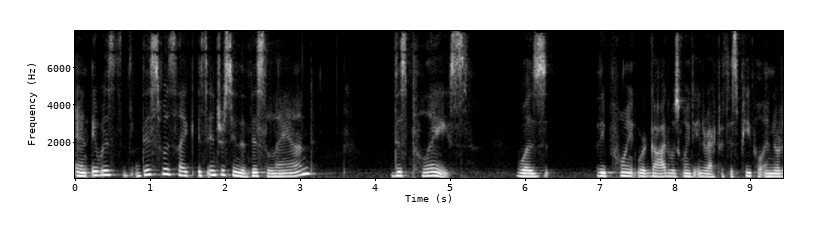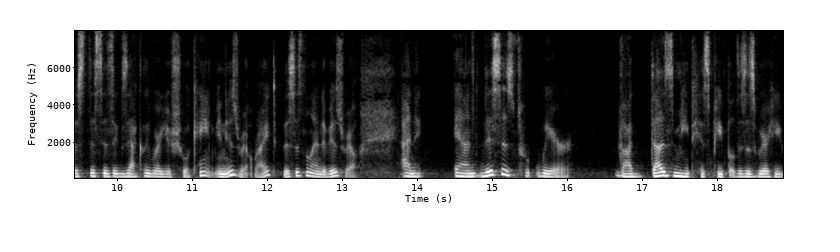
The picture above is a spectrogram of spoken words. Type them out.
and it was this was like it's interesting that this land this place was the point where God was going to interact with his people. And notice this is exactly where Yeshua came in Israel, right? This is the land of Israel. And and this is where God does meet his people. This is where he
